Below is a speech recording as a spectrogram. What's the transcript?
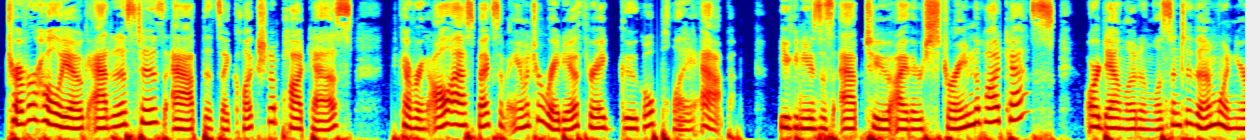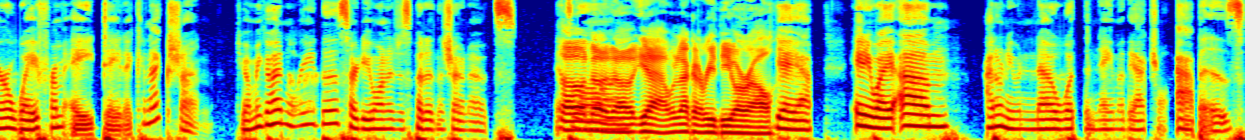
Trevor Holyoke added us to his app that's a collection of podcasts covering all aspects of amateur radio through a Google Play app. You can use this app to either stream the podcasts or download and listen to them when you're away from a data connection. Do you want me to go ahead and read this or do you want to just put it in the show notes? It's oh no no yeah we're not going to read the URL. Yeah, yeah. Anyway, um, I don't even know what the name of the actual app is.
